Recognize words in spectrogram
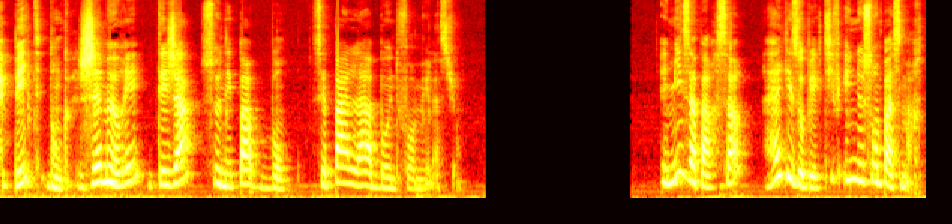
habit, donc j'aimerais, déjà, ce n'est pas bon. C'est pas la bonne formulation. Et mis à part ça, les objectifs, ils ne sont pas smart.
